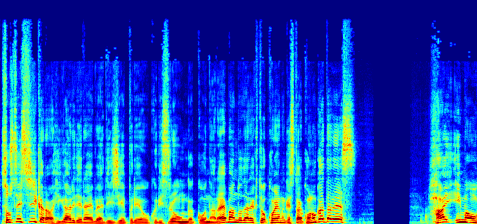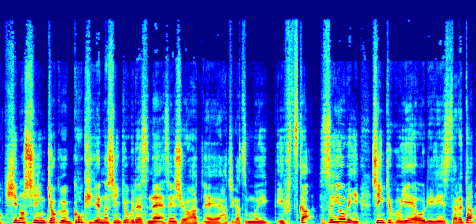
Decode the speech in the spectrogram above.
そして7時からは日帰りでライブや DJ プレイをお送りする音楽コーナーライブダイレクト今夜のゲストはこの方ですはい今お聴きの新曲ご機嫌な新曲ですね。先週は、えー、8月 6, 2日水曜日に新曲「イエー」をリリースされた、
